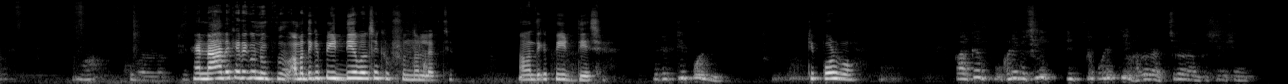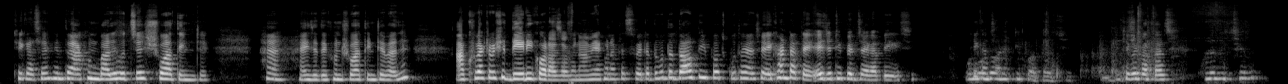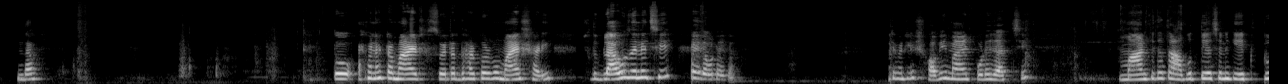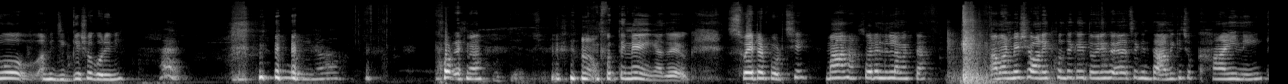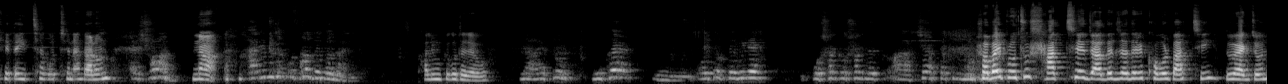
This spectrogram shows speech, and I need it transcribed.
খুব ভালো হ্যাঁ না দেখে দেখুন আমার দিকে পিঠ দিয়ে বলছে খুব সুন্দর লাগছে। আমার দিকে পিঠ দিয়েছে। টিপ পরবি? ঠিক পরবো? কালকে ওখানে গেছিলি? টিপটা পরে কি ভালো লাগছিল রামকৃষ্ণের সঙ্গে? ঠিক আছে কিন্তু এখন বাজে হচ্ছে সোয়া তিনটে। হ্যাঁ এই যে দেখুন সোয়া তিনটে বাজে। আর খুব একটা বেশি দেরি করা যাবে না। আমি এখন একটা সোয়েটার দেবো। তো দাও টিপ কোথায় আছে? এখানটাতে এই যে টিপের জায়গা পেয়ে গেছি। ওর মধ্যে অনেক টিপ পাতা আছে। টিপের কথা আছে। খুলে দিচ্ছে দাও। তো এখন একটা মায়ের সোয়েটার ধার করব মায়ের শাড়ি। শুধু ব্লাউজ এনেছি। ওটাই দাও আলটিমেটলি সবই মায়ের পরে যাচ্ছি। মার কি তাতে আপত্তি আছে নাকি একটুও আমি জিজ্ঞেসও করিনি। হ্যাঁ। পরে না। আপত্তি নেই আর সোয়েটার পরছি। মা সোয়েটার নিলাম একটা। আমার মেশে অনেকক্ষণ থেকেই তৈরি হয়ে আছে কিন্তু আমি কিছু খাইনি খেতে ইচ্ছা করছে না কারণ না। খালি মুখে কোথাও যেতে নাই। খালি মুখে কোথায় যাব? না একটু মুখে ওই তো টেবিলে সবাই প্রচুর সাজছে, যাদের যাদের খবর পাচ্ছি, দু একজন।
